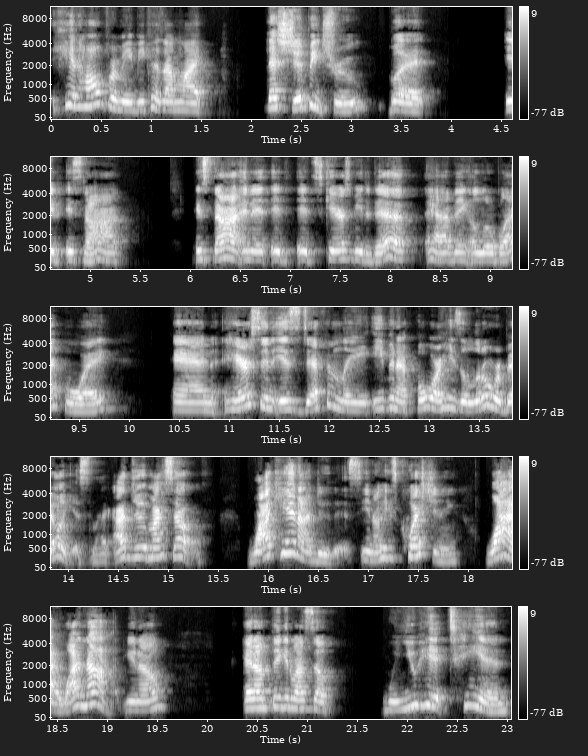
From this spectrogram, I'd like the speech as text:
hit home for me because I'm like, that should be true, but it, it's not. It's not, and it, it it scares me to death having a little black boy. And Harrison is definitely, even at four, he's a little rebellious. Like I do it myself. Why can't I do this? You know, he's questioning why, why not? You know, and I'm thinking to myself, when you hit 10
